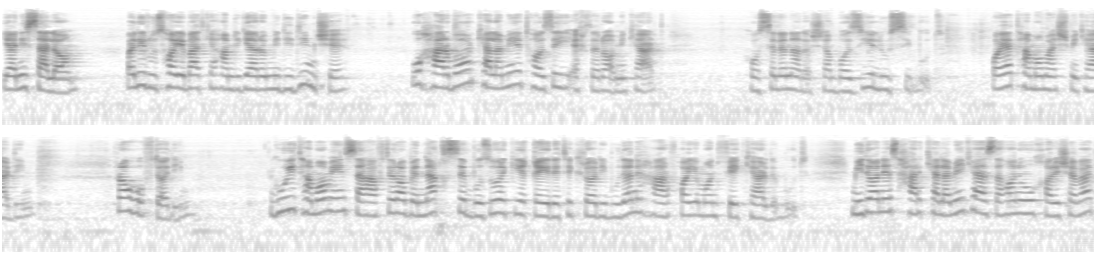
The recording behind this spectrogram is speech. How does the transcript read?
یعنی سلام. ولی روزهای بعد که همدیگر رو می‌دیدیم چه؟ او هر بار کلمه تازه ای اختراع می کرد حوصله نداشتم بازی لوسی بود. باید تمامش می کردیم راه افتادیم. گویی تمام این سه هفته را به نقص بزرگ غیر تکراری بودن حرفهایمان فکر کرده بود. می‌دانست هر کلمه که از دهان او خارج شود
